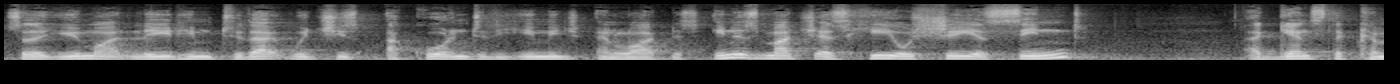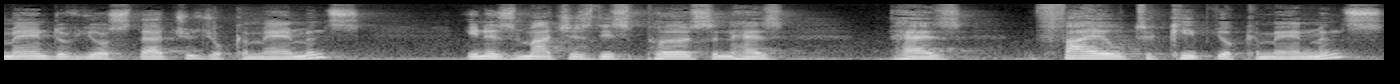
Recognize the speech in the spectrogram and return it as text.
so that you might lead him to that which is according to the image and likeness, inasmuch as he or she has sinned against the command of your statutes, your commandments inasmuch as this person has, has failed to keep your commandments,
